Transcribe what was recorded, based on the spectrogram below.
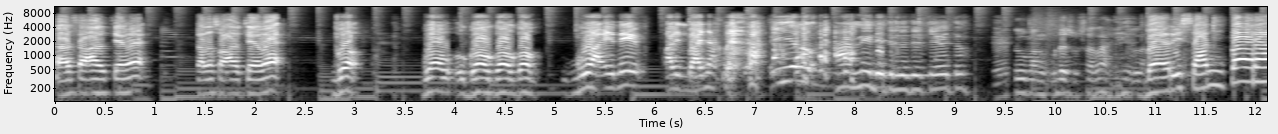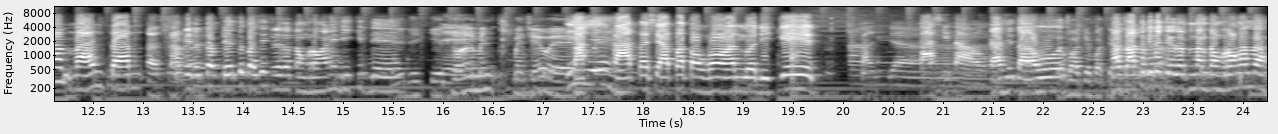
Kalau soal cewek, kalau soal cewek, gua, gua, gua, gua, gua, gua ini paling banyak iya lu aneh deh cerita cerita cewek tuh Ya, itu emang udah susah lah. Gila. barisan para mantan. tapi tetap dia tuh pasti cerita tongkrongannya dikit deh Dikit. Iya. Soalnya main, main cewek. Iya. Ka- kata siapa tongkrongan gua dikit. Aja. Kasih tahu. kasih tahu Coba coba. nah satu kita cerita tentang tongkrongan lah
